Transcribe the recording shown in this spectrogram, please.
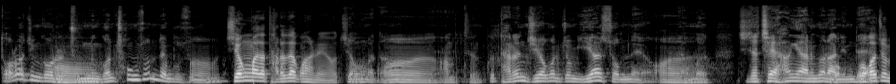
떨어진 거를 어. 줍는 건 청소인데 무슨. 어, 지역마다 다르다고 하네요. 또. 지역마다. 어, 아무튼 그 다른 지역은 좀 이해할 수 없네요. 그냥 뭐 지자체에 항의하는 건 아닌데. 어. 뭐가 좀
